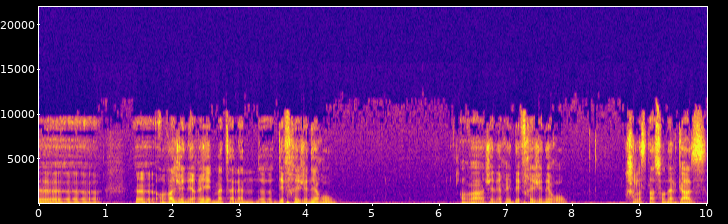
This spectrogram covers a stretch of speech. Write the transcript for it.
euh, euh, on va générer مثلا des frais généraux on va générer des frais généraux خلصنا سونيل غاز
